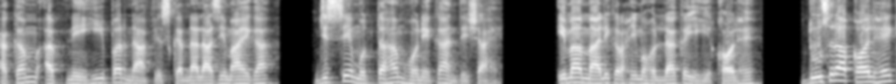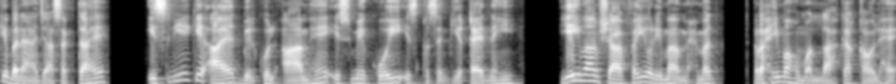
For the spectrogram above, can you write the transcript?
حکم اپنے ہی پر نافذ کرنا لازم آئے گا، جس سے متہم ہونے کا اندیشہ ہے۔ امام مالک رحمہ اللہ کا یہی قول ہے۔ دوسرا قول ہے کہ بنایا جا سکتا ہے اس لیے کہ آیت بالکل عام ہے، اس میں کوئی اس قسم کی قید نہیں۔ یہ امام شافعی اور امام محمد رحمہ اللہ کا قول ہے۔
